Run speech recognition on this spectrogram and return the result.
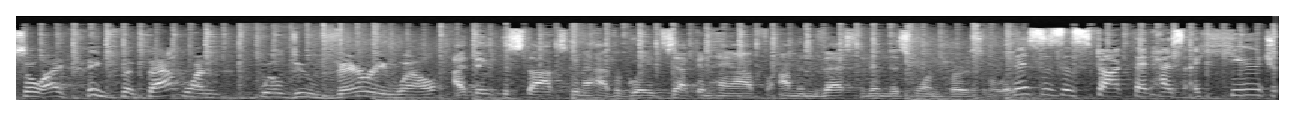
So I think that that one will do very well. I think the stock's going to have a great second half. I'm invested in this one personally. This is a stock that has a huge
